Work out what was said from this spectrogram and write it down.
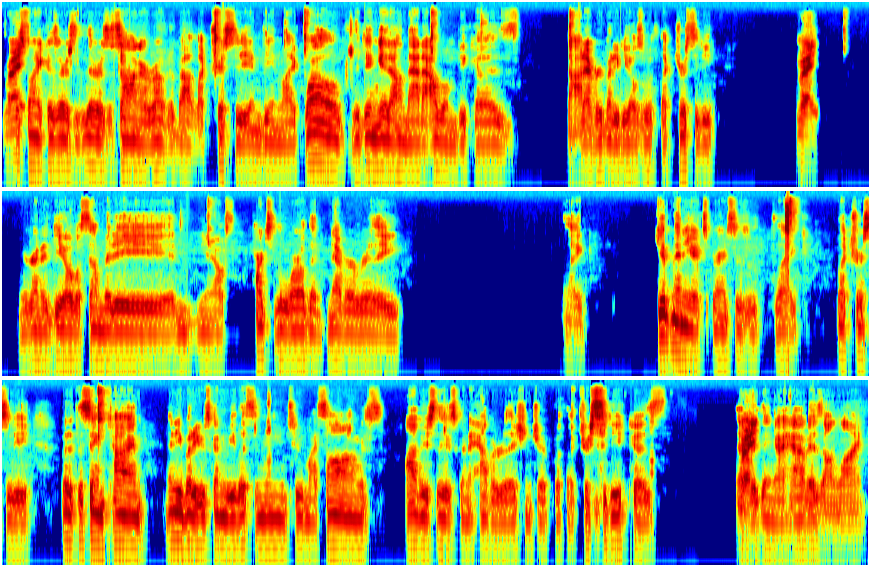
Right. it's funny because there's there's a song i wrote about electricity and being like well it didn't get on that album because not everybody deals with electricity. Right. You're going to deal with somebody in you know parts of the world that never really like get many experiences with like electricity. But at the same time anybody who's going to be listening to my songs obviously is going to have a relationship with electricity because Right. everything i have is online.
